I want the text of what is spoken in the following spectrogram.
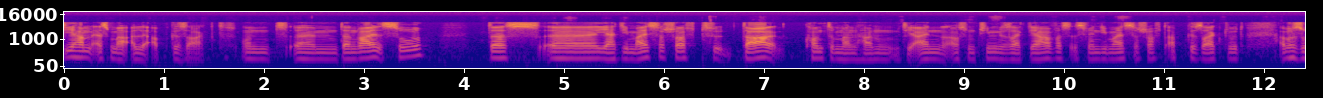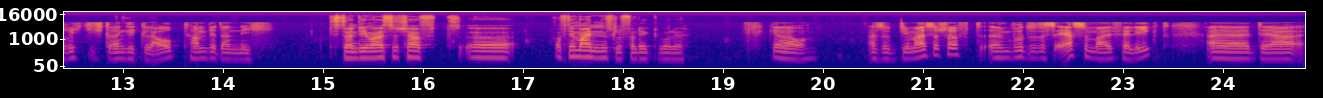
Die haben erstmal alle abgesagt. Und ähm, dann war es so, dass äh, ja die Meisterschaft da konnte man, haben die einen aus dem Team gesagt, ja, was ist, wenn die Meisterschaft abgesagt wird, aber so richtig dran geglaubt haben wir dann nicht. Bis dann die Meisterschaft äh, auf die Maininsel verlegt wurde. Genau. Also die Meisterschaft ähm, wurde das erste Mal verlegt. Äh, der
